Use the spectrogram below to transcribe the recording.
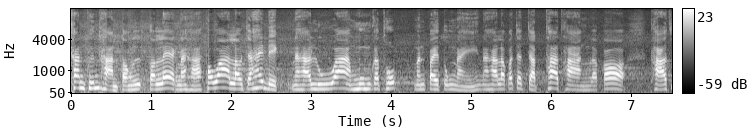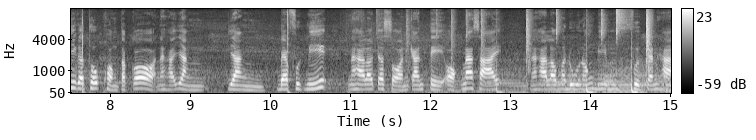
ขั้นพื้นฐานตอนตอนแรกนะคะ เพราะว่าเราจะให้เด็กนะคะรู้ว่ามุมกระทบมันไปตรงไหนนะคะ เราก็จะจัดท่าทางแล้วก็ เท้าที่กระทบของตะก้อนะคะ อย่างอย่างแบบฝึกนี้นะคะ เราจะสอนการเตะออกหน้าซ้ายนะคะ เรามาดูน้องบีมฝึกกันค่ะ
